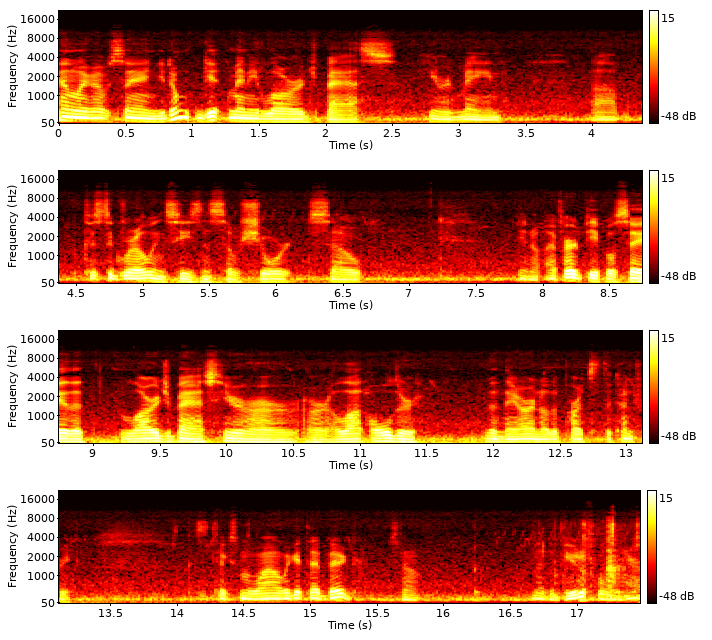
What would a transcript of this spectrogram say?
Kind of like I was saying, you don't get many large bass here in Maine because um, the growing season's so short. So, you know, I've heard people say that large bass here are, are a lot older than they are in other parts of the country because it takes them a while to get that big. So, another beautiful one here.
